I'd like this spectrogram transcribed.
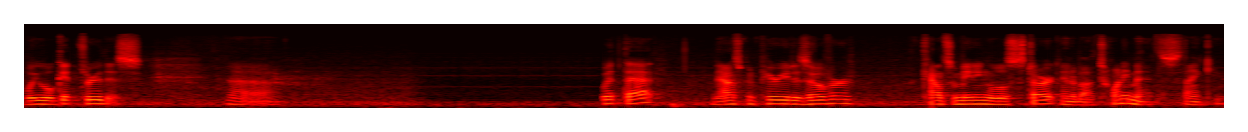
We will get through this. With that, announcement period is over. Council meeting will start in about 20 minutes. Thank you.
